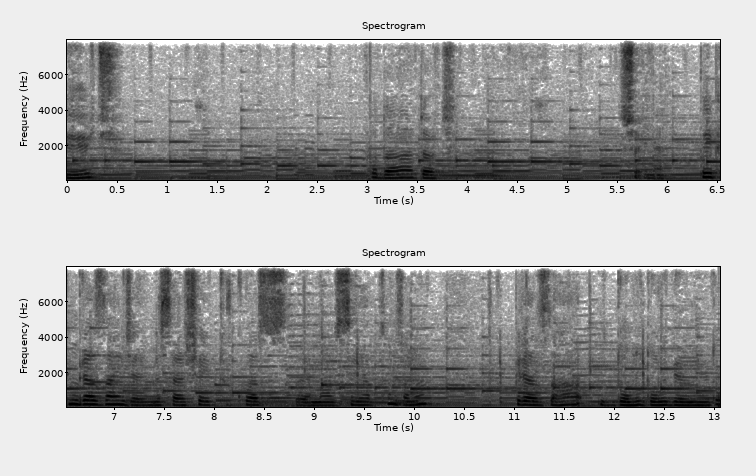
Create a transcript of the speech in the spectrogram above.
3 Bu da 4 Şöyle. Bu ipin biraz daha ince. Mesela şey turkuaz e, mavisini yaptığım zaman biraz daha dolu dolu görünüyordu.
